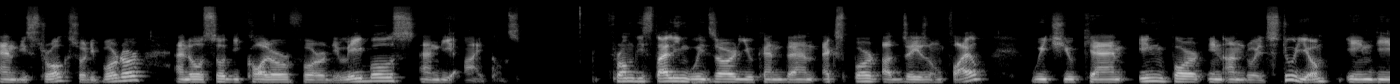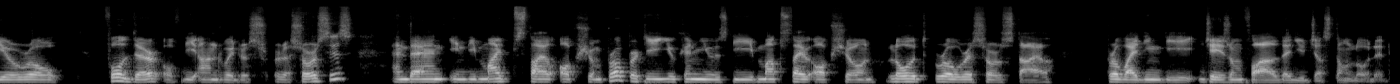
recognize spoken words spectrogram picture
and the stroke, so the border, and also the color for the labels and the icons. From the styling wizard, you can then export a JSON file, which you can import in Android Studio in the raw folder of the Android res resources. And then in the map style option property, you can use the map style option, load raw resource style, providing the JSON file that you just downloaded.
